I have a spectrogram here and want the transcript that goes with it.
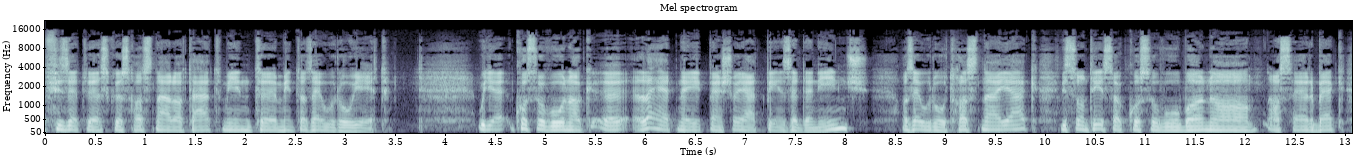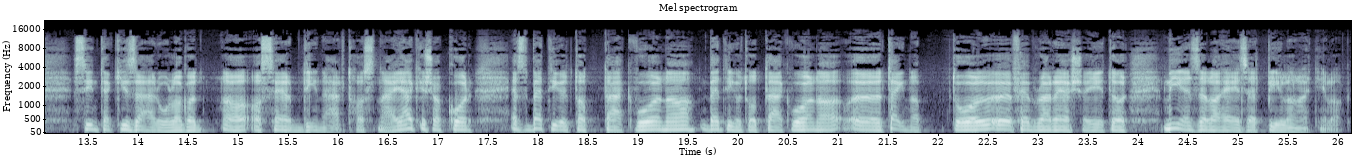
fizetőeszköz használatát, mint, mint az eurójét. Ugye Koszovónak lehetne éppen saját pénze, de nincs, az eurót használják, viszont Észak-Koszovóban a, a szerbek szinte kizárólag a, a, a szerb dinárt használják, és akkor ezt betiltották volna, betiltották volna tegnaptól, február 1-től. Mi ezzel a helyzet pillanatnyilag?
